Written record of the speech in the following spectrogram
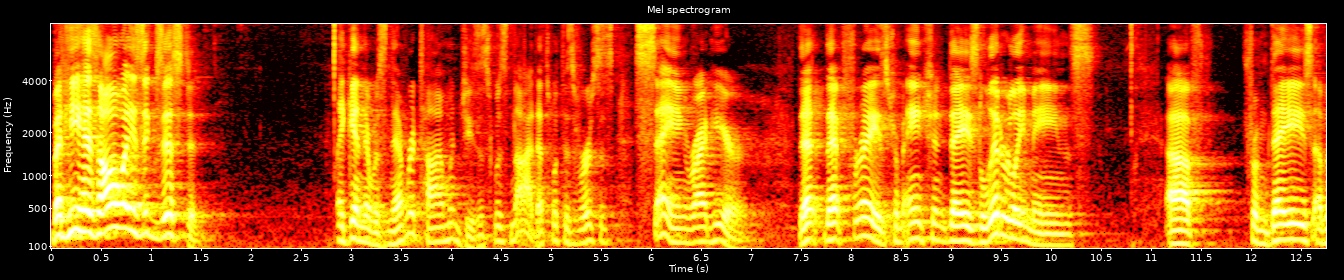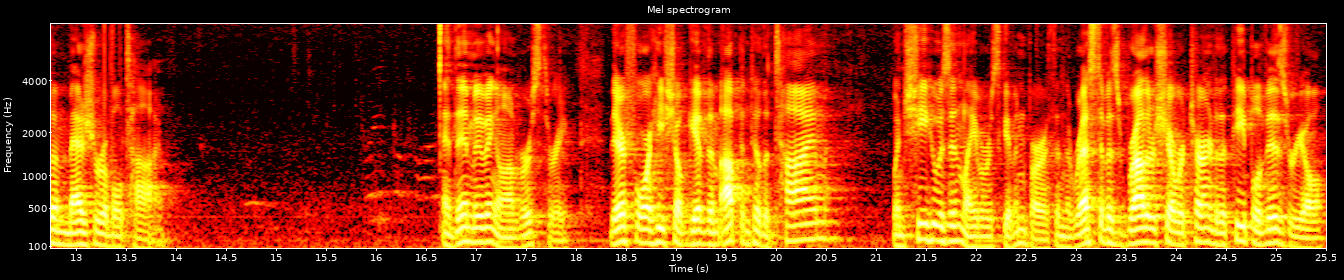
but he has always existed. Again, there was never a time when Jesus was not. That's what this verse is saying right here. That, that phrase from ancient days literally means uh, from days of immeasurable time. And then moving on, verse 3 Therefore he shall give them up until the time when she who is in labor is given birth, and the rest of his brothers shall return to the people of Israel,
